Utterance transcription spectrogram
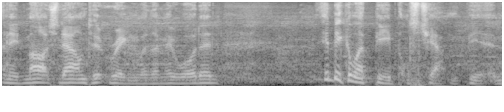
and he'd march down to the ring with them. He would, and he'd become a people's champion.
